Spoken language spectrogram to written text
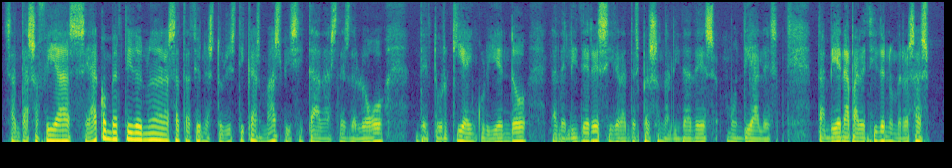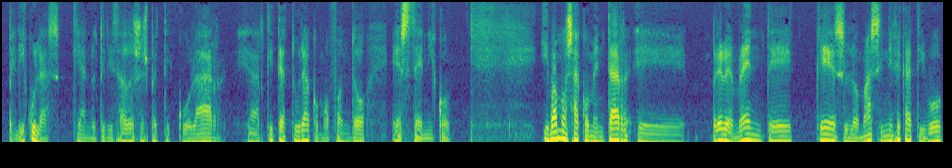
Santa Sofía se ha convertido en una de las atracciones turísticas más visitadas, desde luego, de Turquía, incluyendo la de líderes y grandes personalidades mundiales. También ha aparecido en numerosas películas que han utilizado su espectacular arquitectura como fondo escénico. Y vamos a comentar eh, brevemente qué es lo más significativo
